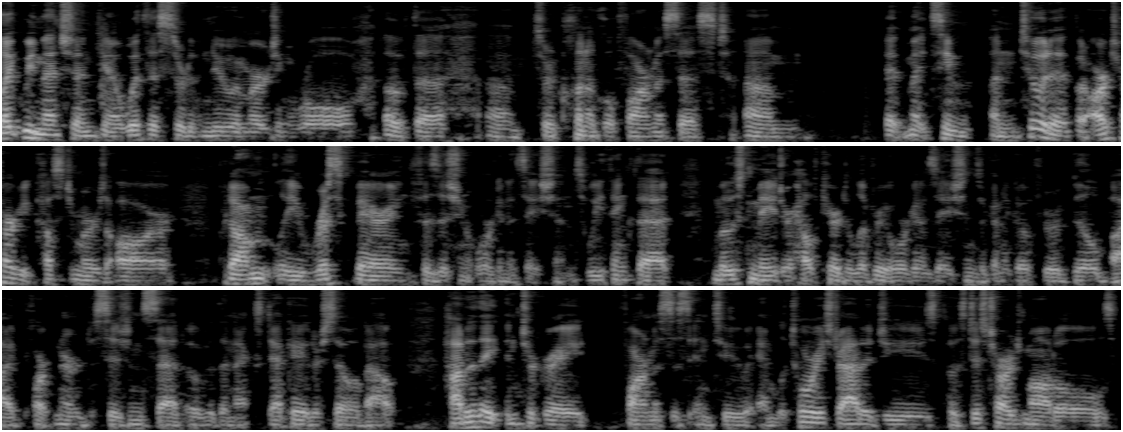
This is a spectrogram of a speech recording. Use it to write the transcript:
like we mentioned, you know, with this sort of new emerging role of the um, sort of clinical pharmacist, um, it might seem unintuitive, but our target customers are predominantly risk bearing physician organizations. We think that most major healthcare delivery organizations are going to go through a build by partner decision set over the next decade or so about how do they integrate pharmacists into ambulatory strategies, post discharge models,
